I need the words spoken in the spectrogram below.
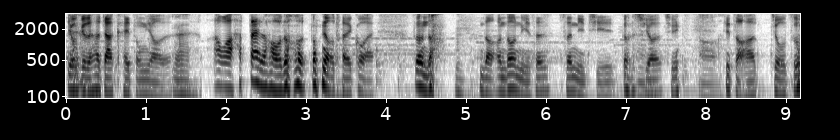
有个人他家开中药的，嗯、啊哇，他带了好多中药材过来，所以很多，嗯、你知道很多女生生理期都需要去、嗯哦、去找他救助。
